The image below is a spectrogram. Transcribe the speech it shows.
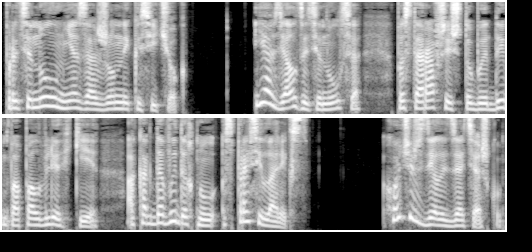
протянул мне зажженный косячок. Я взял, затянулся, постаравшись, чтобы дым попал в легкие, а когда выдохнул, спросил Алекс. «Хочешь сделать затяжку?»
